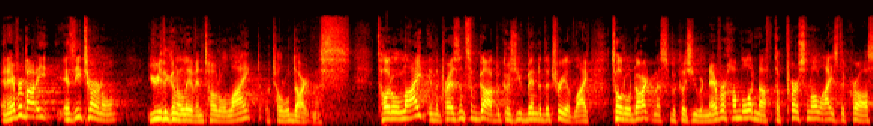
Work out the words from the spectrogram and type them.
And everybody is eternal. You're either going to live in total light or total darkness. Total light in the presence of God because you've been to the tree of life. Total darkness because you were never humble enough to personalize the cross.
